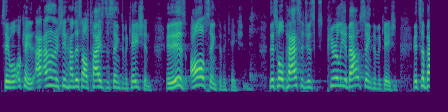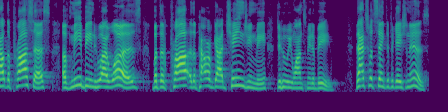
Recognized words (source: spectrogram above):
You say, well, okay, I, I don't understand how this all ties to sanctification. It is all sanctification. This whole passage is purely about sanctification. It's about the process of me being who I was, but the, pro- the power of God changing me to who He wants me to be. That's what sanctification is.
